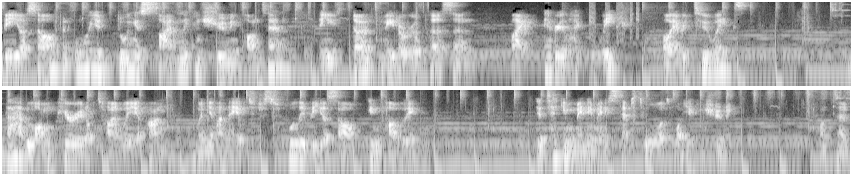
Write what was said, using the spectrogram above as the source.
be yourself and all you're doing is silently consuming content and you don't meet a real person like every like week or every two weeks, that long period of time where you're un when you're unable to just fully be yourself in public, you're taking many, many steps towards what you're consuming content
